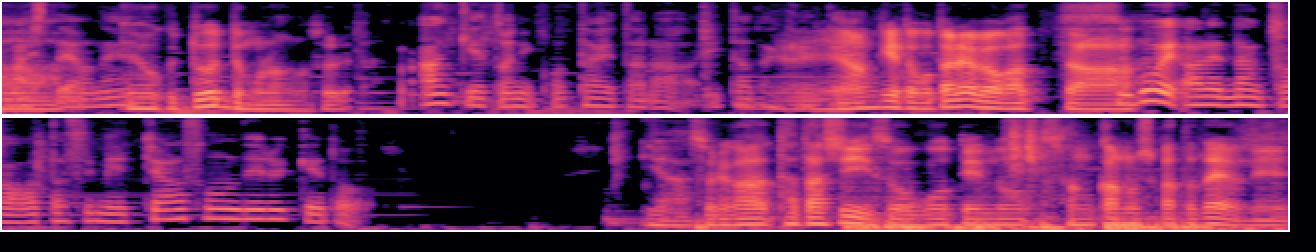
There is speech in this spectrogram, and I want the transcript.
ましたよあーえ、ね。僕どうやってもらうのそれ？アンケートに答えたらいただけて。えーアンケート答えればよかった。すごい、あれなんか私めっちゃ遊んでるけど、いや、それが正しい総合点の参加の仕方だよね。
